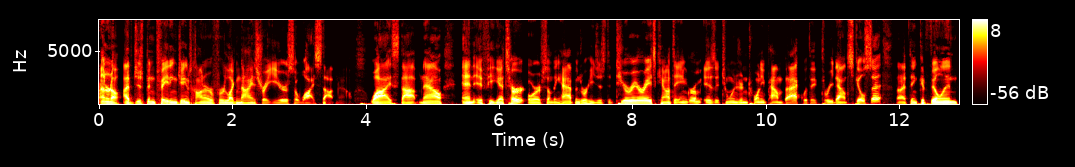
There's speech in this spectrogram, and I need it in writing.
I don't know. I've just been fading James Conner for like nine straight years, so why stop now? Why stop now? And if he gets hurt or if something happens where he just deteriorates, Keaontay Ingram is a 220 pound back with a three down skill set that I think could fill in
